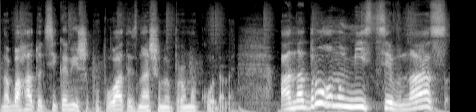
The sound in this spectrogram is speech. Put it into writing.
Набагато цікавіше купувати з нашими промокодами. А на другому місці в нас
